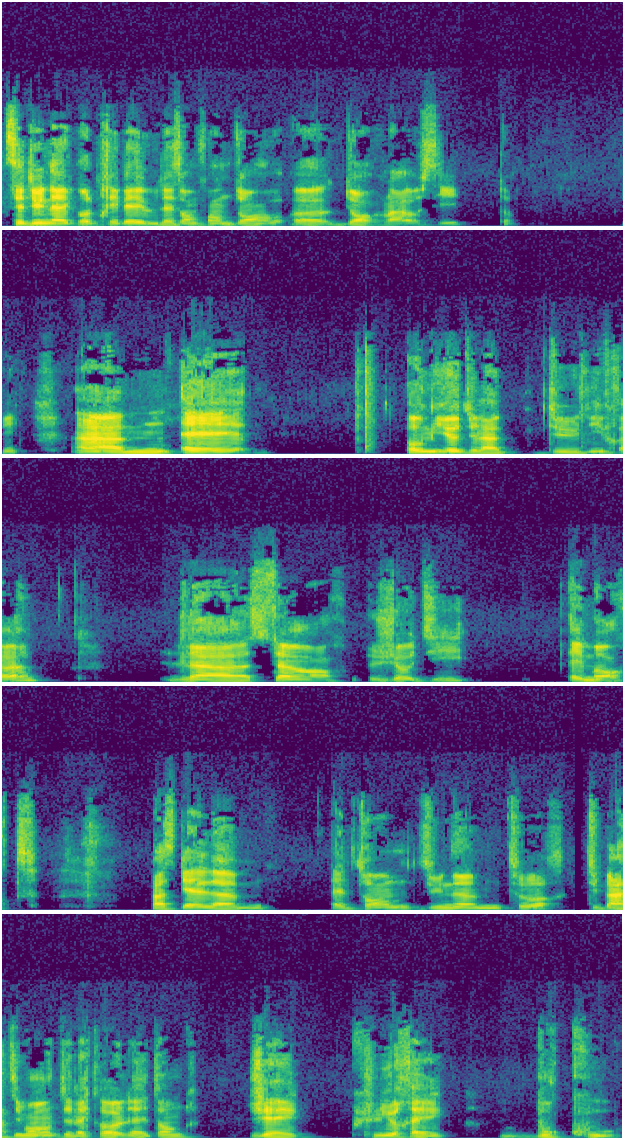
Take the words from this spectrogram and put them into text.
C'est? une école privée où les enfants dorment, euh, dorment là aussi. Oui. Euh, et au milieu de la, du livre, la sœur Jodie est morte parce qu'elle euh, elle tombe d'une tour du bâtiment de l'école et donc j'ai pleuré beaucoup,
